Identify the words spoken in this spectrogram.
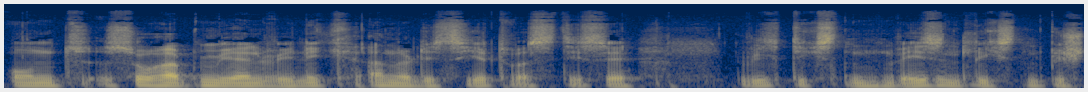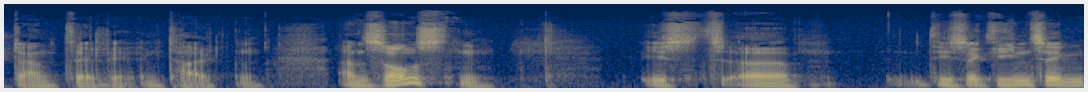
Und so haben wir ein wenig analysiert, was diese wichtigsten, wesentlichsten Bestandteile enthalten. Ansonsten ist äh, dieser Ginseng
